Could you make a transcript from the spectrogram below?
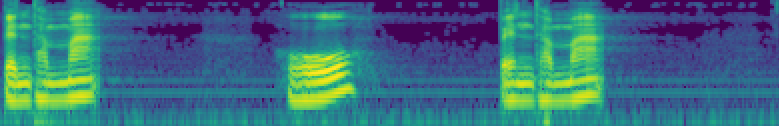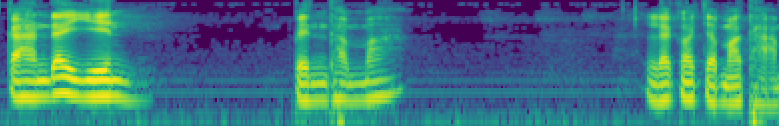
เป็นธรรมะ หู เป็นธรรมะ การได้ยินเป็นธรรมะ แล้วก็จะมาถาม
